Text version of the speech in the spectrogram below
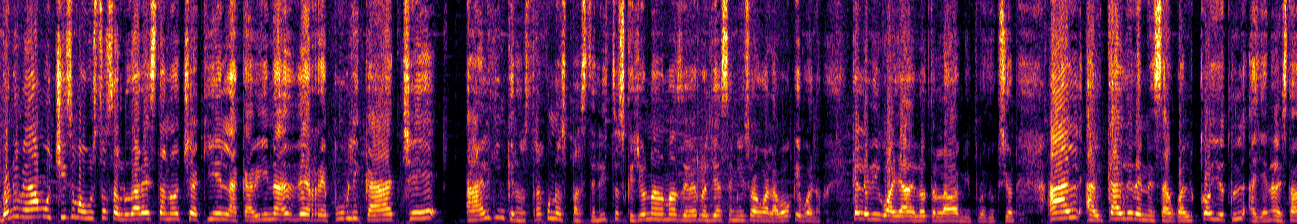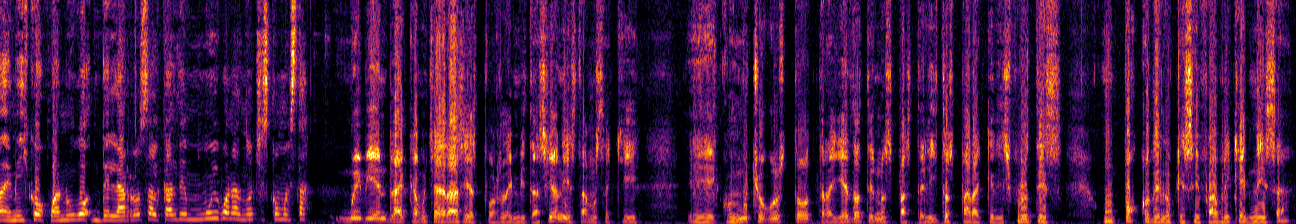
Bueno, y me da muchísimo gusto saludar esta noche aquí en la cabina de República H a alguien que nos trajo unos pastelitos que yo nada más de verlo ya se me hizo agua la boca y bueno, ¿qué le digo allá del otro lado de mi producción? Al alcalde de Nezahualcóyotl, allá en el Estado de México, Juan Hugo de la Rosa. Alcalde, muy buenas noches, ¿cómo está? Muy bien, Blanca, muchas gracias por la invitación y estamos aquí eh, con mucho gusto trayéndote unos pastelitos para que disfrutes un poco de lo que se fabrica en Nesa,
